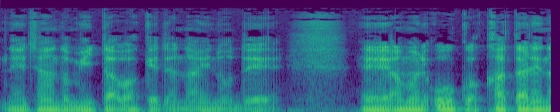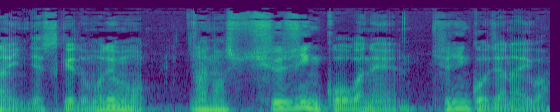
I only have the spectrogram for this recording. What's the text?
ね、ちゃんと見たわけじゃないので、えー、あまり多くは語れないんですけども、でも、あの、主人公がね、主人公じゃないわ。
